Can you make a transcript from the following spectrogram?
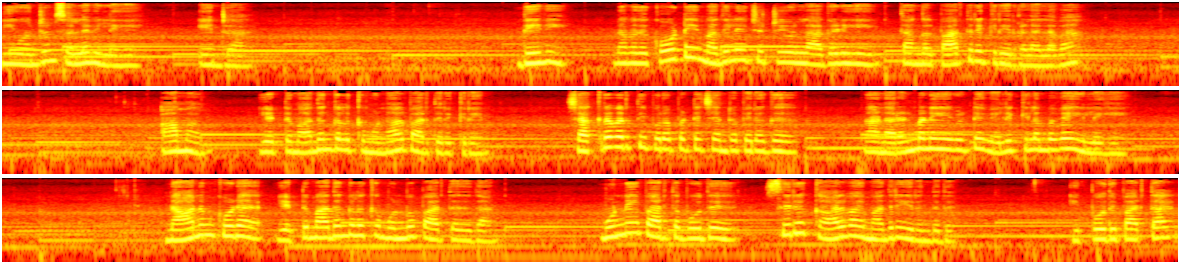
நீ ஒன்றும் சொல்லவில்லையே? என்றாள். தேவி நமது கோட்டை மதிலை சுற்றியுள்ள அகழியை தாங்கள் பார்த்திருக்கிறீர்கள் அல்லவா? ஆமாம் எட்டு மாதங்களுக்கு முன்னால் பார்த்திருக்கிறேன். சக்கரவர்த்தி புறப்பட்டு சென்ற பிறகு நான் அரண்மனையை விட்டு வெளிக்கிளம்பவே இல்லையே. நானும் கூட எட்டு மாதங்களுக்கு முன்பு பார்த்ததுதான். முன்னே பார்த்தபோது சிறு கால்வாய் மாதிரி இருந்தது. இப்போது பார்த்தால்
